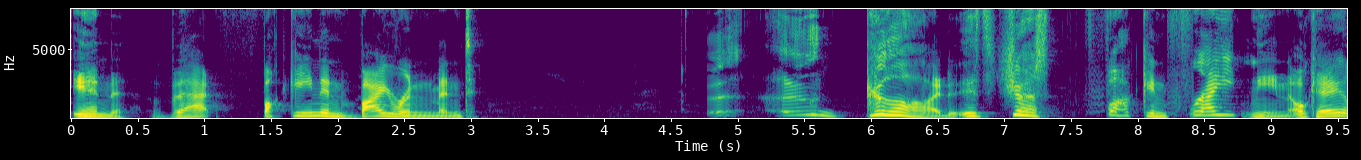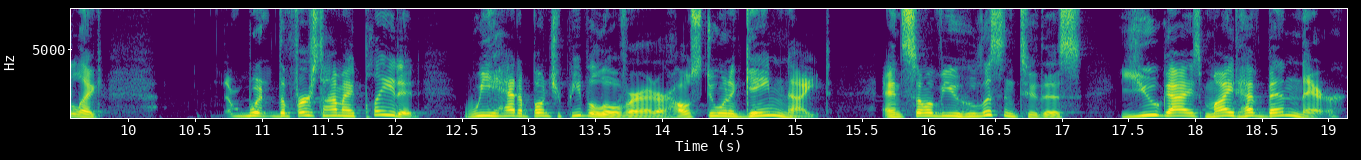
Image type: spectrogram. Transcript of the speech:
in that fucking environment, God, it's just fucking frightening, okay? Like, when the first time I played it, we had a bunch of people over at our house doing a game night. And some of you who listen to this, you guys might have been there.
